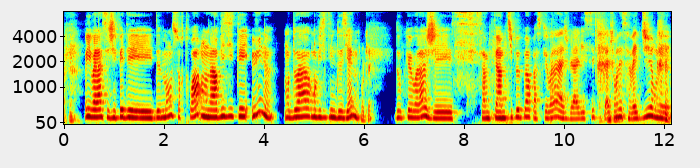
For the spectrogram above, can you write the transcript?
oui, voilà, j'ai fait des demandes sur trois. On a visité une, on doit en visiter une deuxième. Ok. Donc euh, voilà, j'ai, ça me fait un petit peu peur parce que voilà, je vais la laisser toute la journée, ça va être dur, mais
